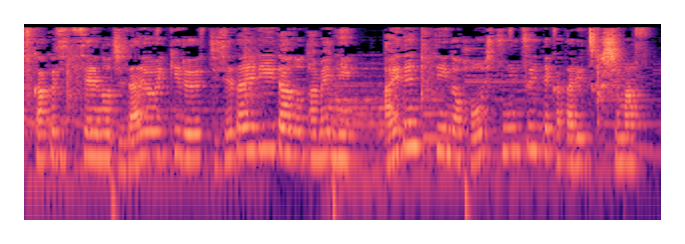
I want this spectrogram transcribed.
不確実性の時代を生きる次世代リーダーのためにアイデンティティの本質について語り尽くします。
